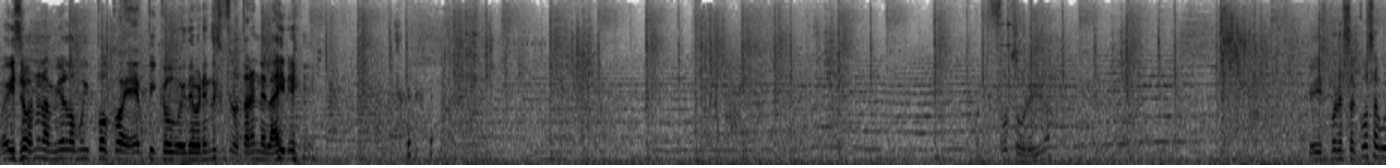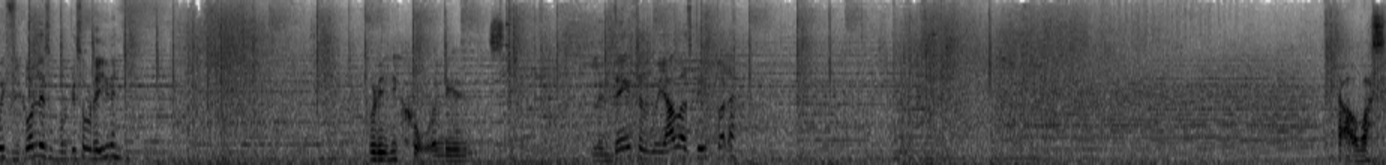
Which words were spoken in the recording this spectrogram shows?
Güey, se van a la mierda muy poco épico, güey. Deberían de explotar en el aire. ¿Por qué por esa cosa, güey? ¿Frijoles o por qué sobreviven? Frijoles. Lentejas, güey, habas, ¿qué dispara? Chavas.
